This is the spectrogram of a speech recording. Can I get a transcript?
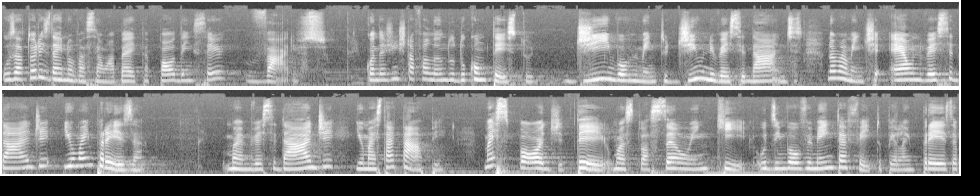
Os atores da inovação aberta podem ser vários. Quando a gente está falando do contexto de envolvimento de universidades, normalmente é a universidade e uma empresa, uma universidade e uma startup. Mas pode ter uma situação em que o desenvolvimento é feito pela empresa,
